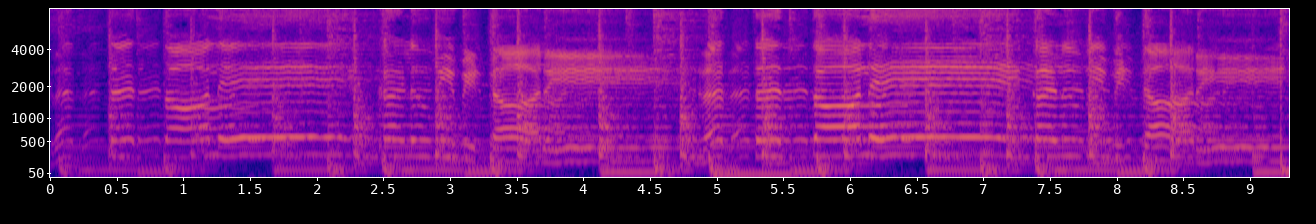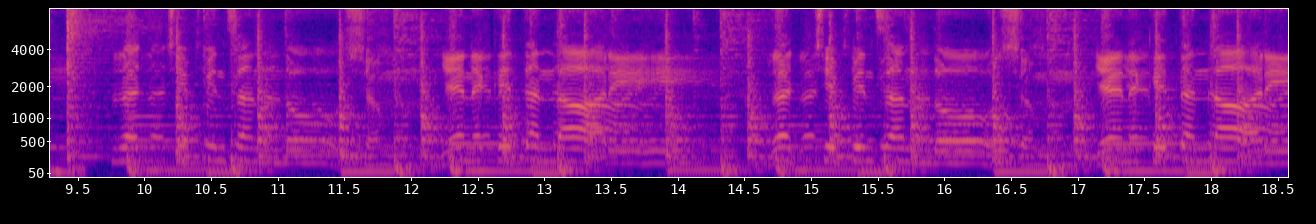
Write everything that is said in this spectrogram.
ரத்தத்தாலே கழுவி விட்டாரே ரத்தத்தாலே கழுவி விட்டாரே ரட்சிப்பின் சந்தோஷம் எனக்கு தந்தாரே ரட்சிப்பின் சந்தோஷம் எனக்கு தந்தாரே.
